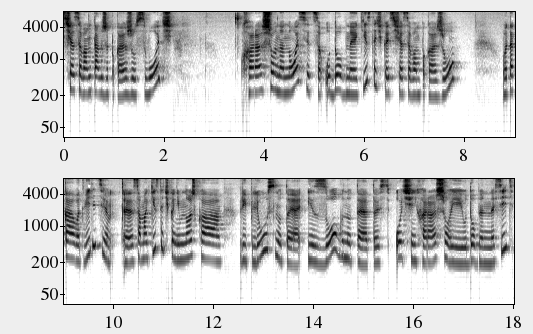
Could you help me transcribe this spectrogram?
Сейчас я вам также покажу сводч. Хорошо наносится, удобная кисточка, сейчас я вам покажу. Вот такая вот, видите, э, сама кисточка немножко приплюснутая, изогнутая, то есть очень хорошо и удобно наносить.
